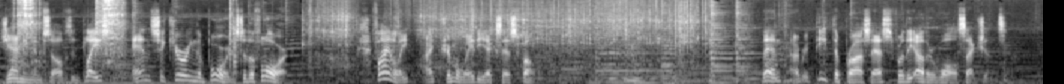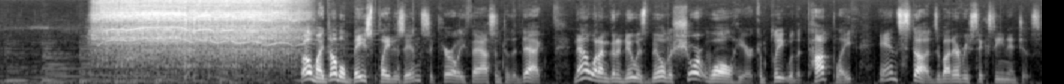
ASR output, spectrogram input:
jamming themselves in place and securing the boards to the floor. Finally, I trim away the excess foam. Then I repeat the process for the other wall sections. Well, my double base plate is in, securely fastened to the deck. Now what I'm going to do is build a short wall here, complete with a top plate and studs about every 16 inches.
